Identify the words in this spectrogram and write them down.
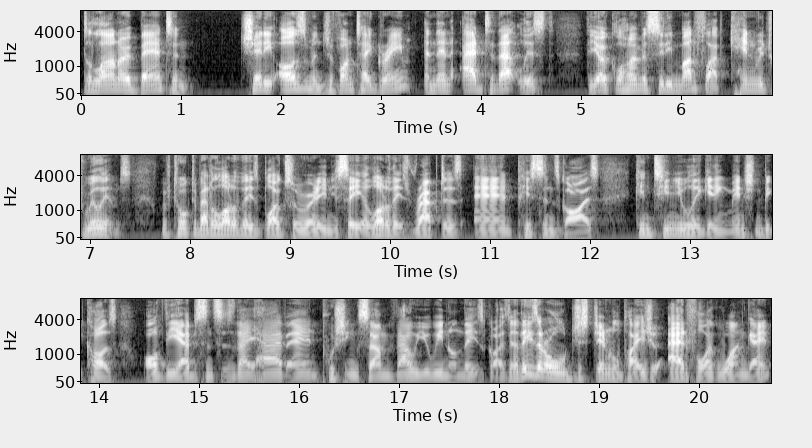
Dalano Banton, Cedi Osman, Javonte Green, and then add to that list the Oklahoma City Mudflap, Kenrich Williams. We've talked about a lot of these blokes already, and you see a lot of these Raptors and Pistons guys continually getting mentioned because of the absences they have and pushing some value in on these guys. Now, these are all just general players you add for like one game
